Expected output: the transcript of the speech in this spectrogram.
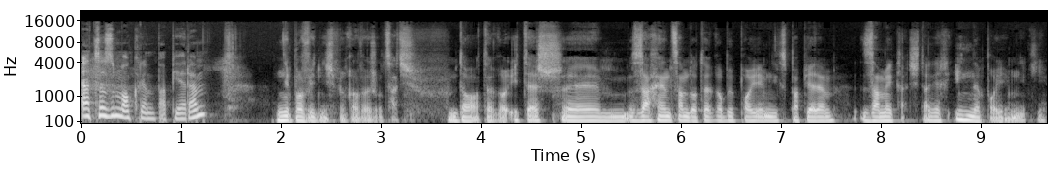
A co z mokrym papierem? Nie powinniśmy go wyrzucać do tego. I też zachęcam do tego, by pojemnik z papierem zamykać, tak jak inne pojemniki,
